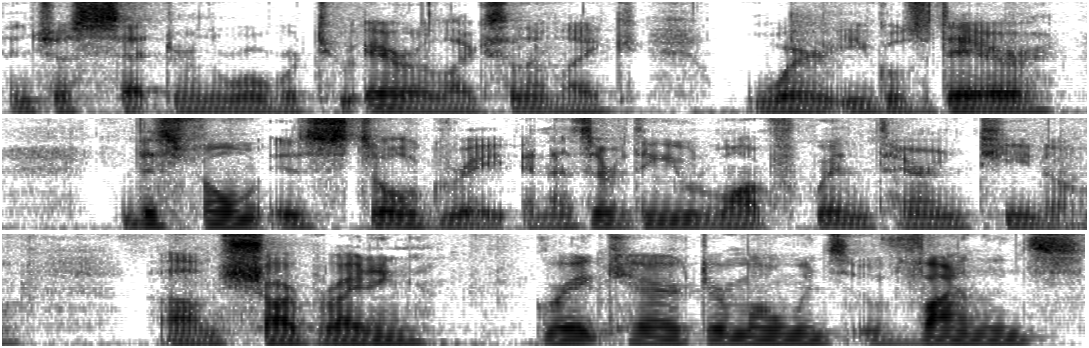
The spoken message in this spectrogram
than just set during the World War II era, like something like Where Eagles Dare. This film is still great and has everything you would want from Quentin Tarantino. Um, sharp writing, great character moments, violence,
